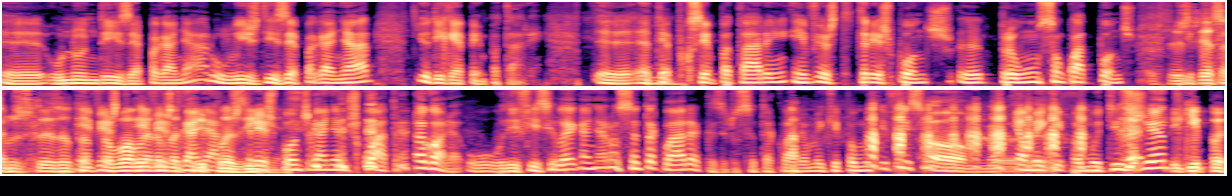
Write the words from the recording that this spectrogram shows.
Uh, o Nuno diz é para ganhar, o Luís diz é para ganhar, eu digo é para empatarem. Uh, até porque se empatarem, em vez de 3 pontos uh, para um, são 4 pontos. Se tivéssemos 3 a em vez, bola, em vez de ganharmos 3 pontos, ganhamos 4. Agora, o, o, difícil é ganhar ao Santa Clara. Quer dizer, o Santa Clara é uma equipa muito difícil. Oh, é uma equipa muito exigente. equipa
